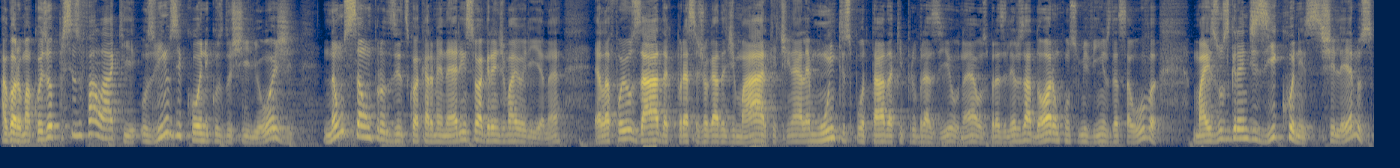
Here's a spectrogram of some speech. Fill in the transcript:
Agora, uma coisa eu preciso falar aqui: os vinhos icônicos do Chile hoje não são produzidos com a Carmenere em sua grande maioria, né? Ela foi usada por essa jogada de marketing, né? ela é muito exportada aqui para o Brasil, né? os brasileiros adoram consumir vinhos dessa uva, mas os grandes ícones chilenos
